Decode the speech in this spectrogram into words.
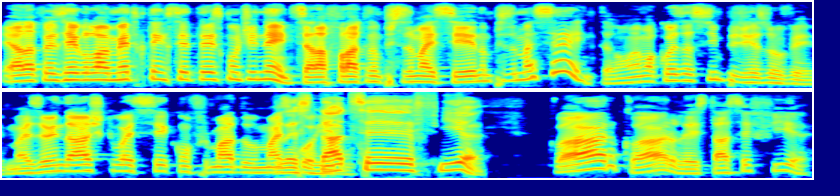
Ela fez regulamento que tem que ser três continentes. Se ela falar que não precisa mais ser, não precisa mais ser. Então é uma coisa simples de resolver. Mas eu ainda acho que vai ser confirmado mais Lestat corrida. ser FIA. Claro, claro, Lestat ser FIA.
